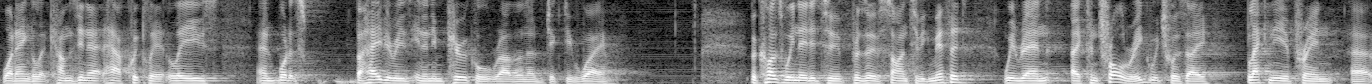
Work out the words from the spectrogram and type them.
what angle it comes in at, how quickly it leaves, and what its behaviour is in an empirical rather than an objective way. Because we needed to preserve scientific method, we ran a control rig, which was a black neoprene, uh,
